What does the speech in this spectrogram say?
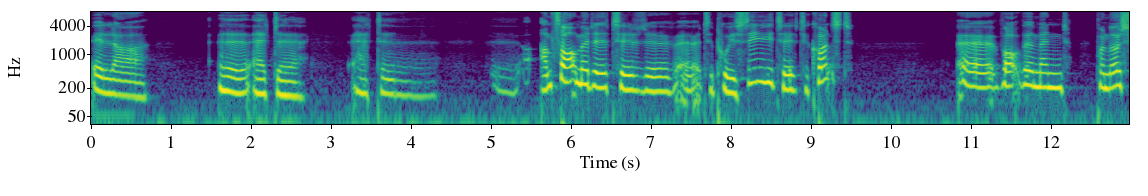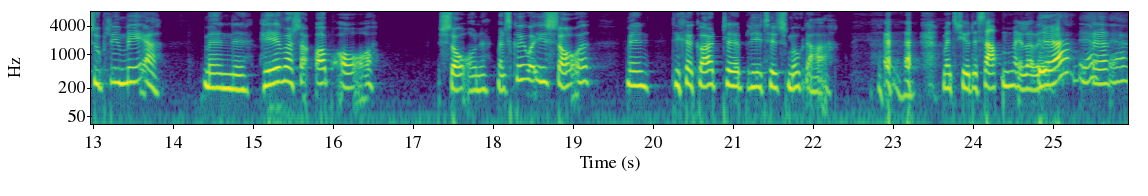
eller øh, at, øh, at øh, øh, omforme det til, øh, øh, til poesi, til, til kunst, øh, hvor vil man på en måde sublimere, man øh, hæver sig op over sårene. Man skriver i såret, men det kan godt øh, blive til et smukt ar. man syr det sammen, eller hvad? Ja, ja, ja. ja.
